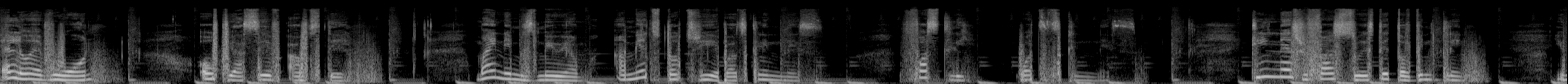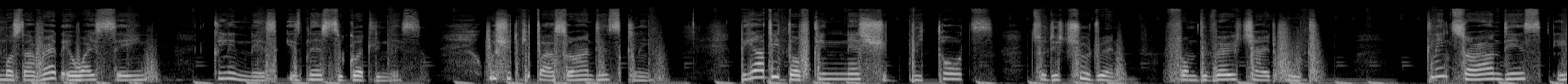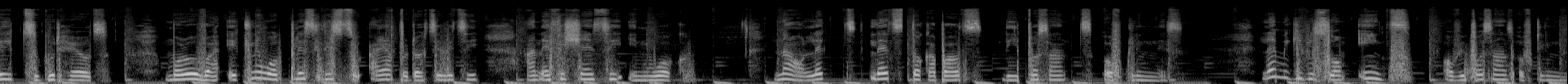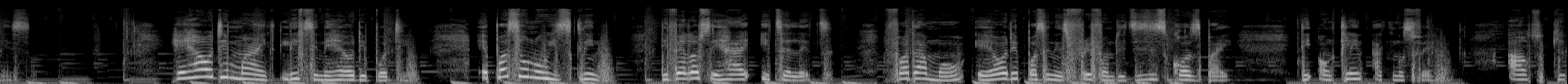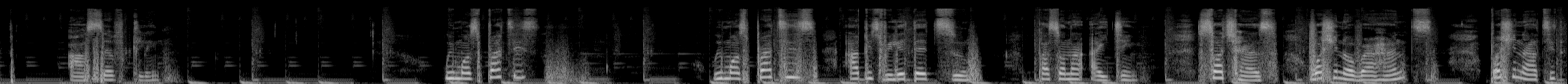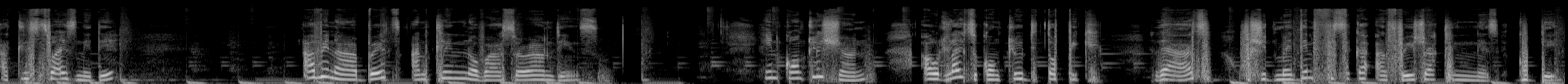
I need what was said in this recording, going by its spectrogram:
Hello, everyone. Hope you are safe out there. My name is Miriam. I'm here to talk to you about cleanliness. Firstly, what is cleanliness? Cleanliness refers to a state of being clean. You must have heard a wise saying, cleanliness is next to godliness. We should keep our surroundings clean. The habit of cleanliness should be taught to the children from the very childhood. Clean surroundings lead to good health. Moreover, a clean workplace leads to higher productivity and efficiency in work. Now, let's, let's talk about the importance of cleanliness. Let me give you some hints of the importance of cleanliness. A healthy mind lives in a healthy body. A person who is clean develops a high intellect. Furthermore, a healthy person is free from the diseases caused by the unclean atmosphere. How to keep ourselves clean. We must practice we must practice habits related to personal hygiene, such as washing of our hands, brushing our teeth at least twice in a day, having our breath, and cleaning of our surroundings. In conclusion, I would like to conclude the topic that we should maintain physical and spiritual cleanliness. Good day.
